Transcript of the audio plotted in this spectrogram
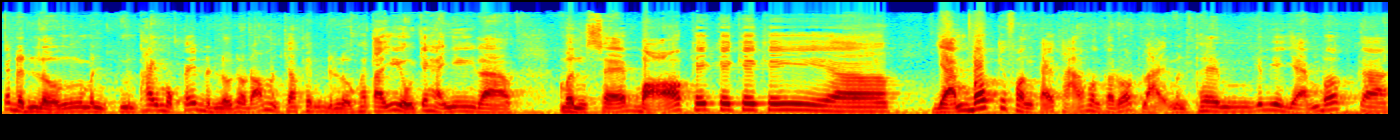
cái định lượng mình mình thay một cái định lượng nào đó mình cho thêm định lượng khoai tây. Ví dụ chẳng hạn như là mình sẽ bỏ cái cái cái cái à, giảm bớt cái phần cải thảo phần cà rốt lại. Mình thêm giống như giảm bớt à,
